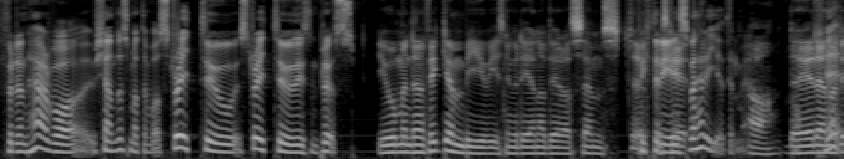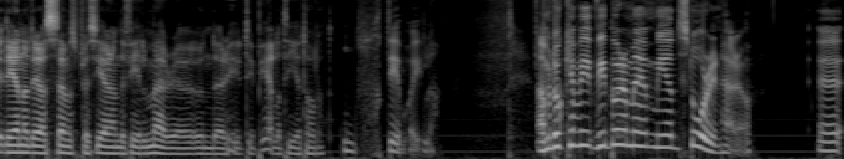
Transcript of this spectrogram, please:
För den här var, kändes som att den var straight to, straight to Disney+. Plus. Jo men den fick en biovisning och det är en av deras sämst... Fick det det i Sverige till och med? Ja, det är, en av, Okej. det är en av deras sämst presterande filmer eh, under typ hela 10-talet. Det var illa. Ja men då kan vi, vi börja med, med storyn här då. Eh,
